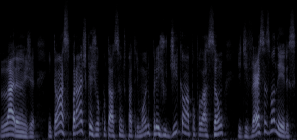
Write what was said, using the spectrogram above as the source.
laranja. Então, as práticas de ocultação de patrimônio prejudicam a população de diversas maneiras.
